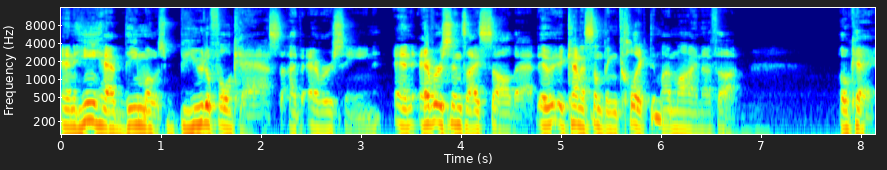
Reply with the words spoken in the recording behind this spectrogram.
And he had the most beautiful cast I've ever seen. And ever since I saw that, it, it kind of something clicked in my mind. I thought, okay,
